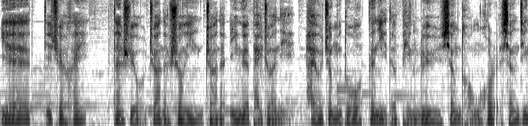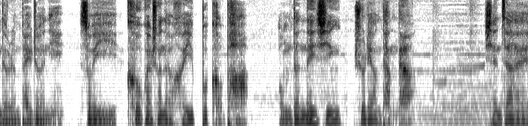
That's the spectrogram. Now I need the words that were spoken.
夜的确黑。但是有这样的声音，这样的音乐陪着你，还有这么多跟你的频率相同或者相近的人陪着你，所以客观上的黑不可怕，我们的内心是亮堂的。现在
